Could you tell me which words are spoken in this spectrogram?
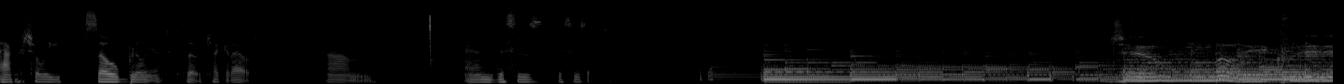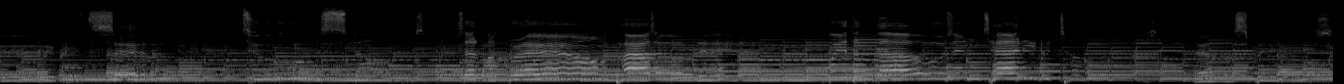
actually so brilliant. So check it out. Um, and this is this is it. Jiminy Cricket said, Said, My grandpa's up there with a thousand tiny guitars and the space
